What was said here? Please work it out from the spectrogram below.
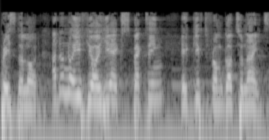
Praise the Lord. I don't know if you're here expecting a gift from God tonight.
